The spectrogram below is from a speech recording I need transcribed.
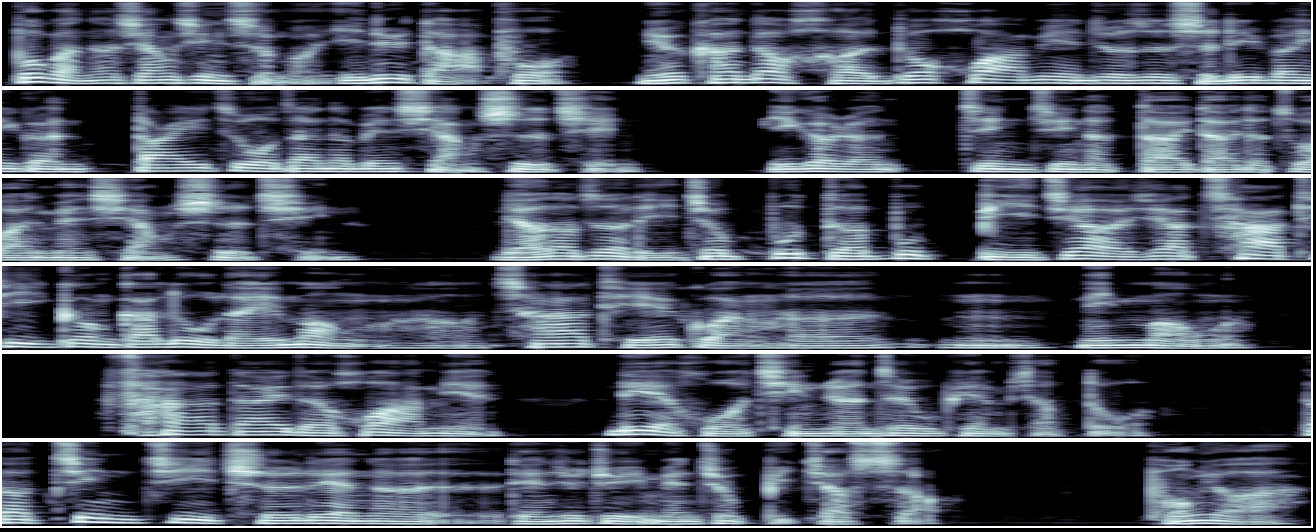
不管他相信什么，一律打破。你会看到很多画面，就是史蒂芬一个人呆坐在那边想事情，一个人静静的呆呆的坐在那边想事情。聊到这里，就不得不比较一下《叉铁管》跟《陆雷梦》啊，《插铁管》和嗯柠檬发呆的画面，《烈火情人》这部片比较多，到《禁忌痴恋》的连续剧里面就比较少。朋友啊，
